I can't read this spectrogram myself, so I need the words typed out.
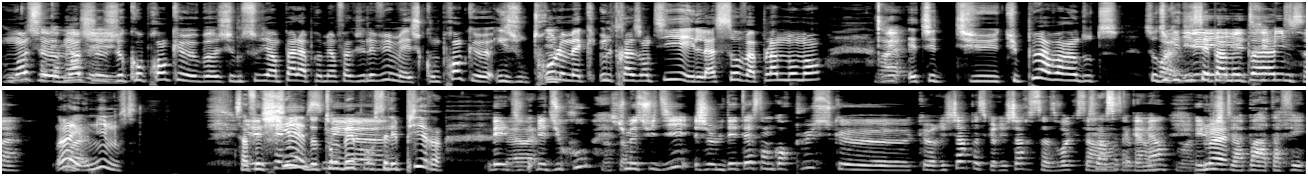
Moi sac je, moi je, je comprends que, bah, je me souviens pas la première fois que je l'ai vu, mais je comprends que il joue trop Mm. le mec ultra gentil et il la sauve à plein de moments. Ouais. Et tu, tu, tu peux avoir un doute. Surtout Ouais, qu'il dit c'est est- pas il mon pote. très mimes, ouais. Ouais, il mimes. Ça Il fait chier mimes, de tomber pour euh, c'est les pires. Mais, Bah du, mais du coup, je me suis dit, je le déteste encore plus que, que Richard, parce que Richard, ça se voit que c'est un, sac à merde. Et lui, Ouais. j'étais là, bah, t'as fait...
